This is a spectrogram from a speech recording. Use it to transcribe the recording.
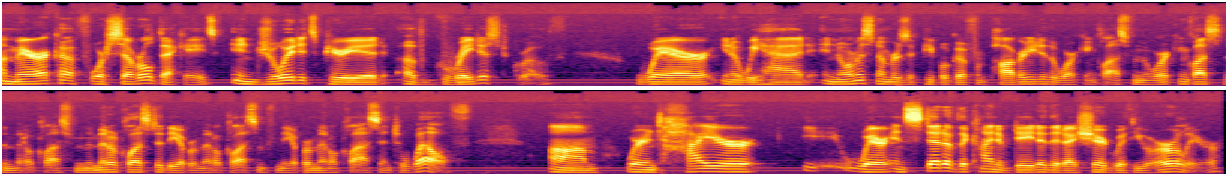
America for several decades enjoyed its period of greatest growth where, you know, we had enormous numbers of people go from poverty to the working class, from the working class to the middle class, from the middle class to the upper middle class, and from the upper middle class into wealth. Um, where entire where instead of the kind of data that I shared with you earlier,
